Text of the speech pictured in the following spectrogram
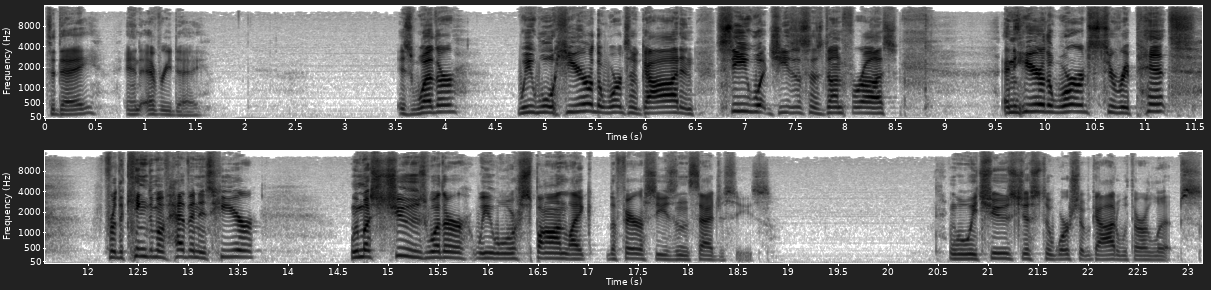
today and every day is whether we will hear the words of God and see what Jesus has done for us and hear the words to repent, for the kingdom of heaven is here. We must choose whether we will respond like the Pharisees and the Sadducees. And will we choose just to worship God with our lips?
